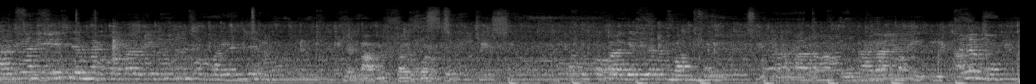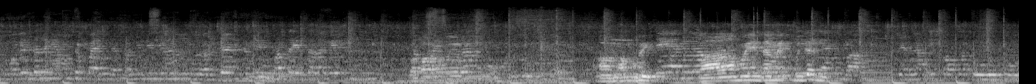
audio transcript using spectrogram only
Sabi nga ni Sir Mark, papalagyan naman sa bayan din. May pangit sa kwarto. Tapos papalagyan nila ng bamboo. Para makikita. Alam mo, maganda lang yung sa file na sabi nila yung lugar dyan kasi patay talaga yung Babaran mo yung Ah, mamoy. Hindi, ano Ah, mamoy yung damit mo dyan. Yan ba? Yan lang ipapatulong-tulong ba?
